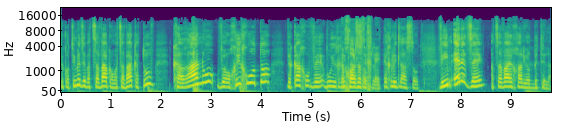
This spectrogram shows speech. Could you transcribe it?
וכותבים את זה בצבא. כלומר, בצבא כתוב, קראנו והוכיחו אותו, וכך הוא, והוא החליט בכל לעשות. זאת החליט. החליט לעשות. ואם אין את זה, הצבא יוכל להיות בטלה.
